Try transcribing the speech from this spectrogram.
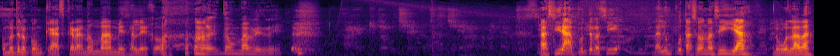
Cómetelo con cáscara, no mames, Alejo. no mames, güey. Así, da, póntelo así. Dale un putazón así ya, de volada.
